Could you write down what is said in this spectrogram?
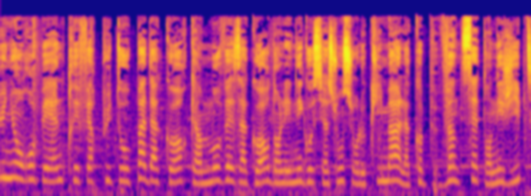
L'Union européenne préfère plutôt pas d'accord qu'un mauvais accord dans les négociations sur le climat à la COP 27 en Égypte.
